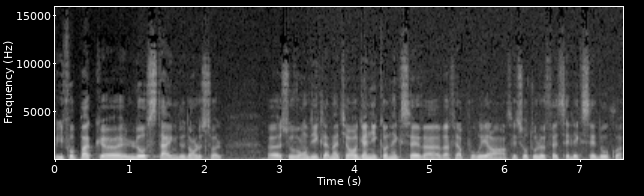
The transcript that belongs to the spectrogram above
ne faut pas que l'eau stagne dans le sol. Euh, souvent, on dit que la matière organique en excès va, faire pourrir. C'est surtout le fait, c'est l'excès d'eau, quoi.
